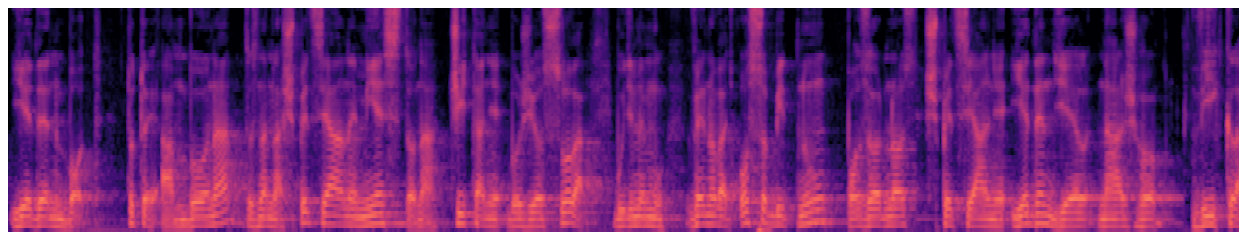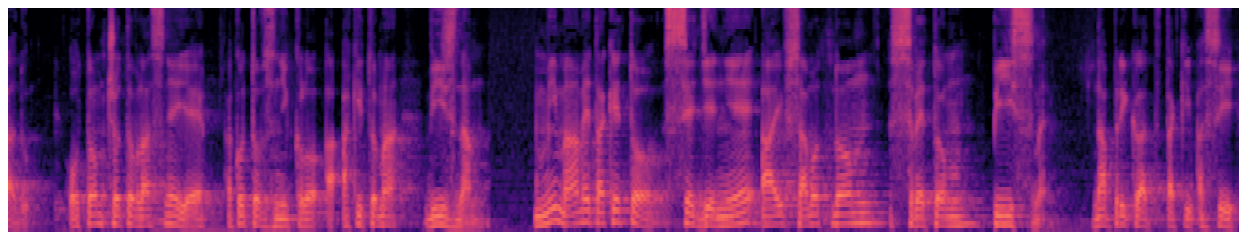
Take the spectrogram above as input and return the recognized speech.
jeden bod. Toto je ambóna, to znamená špeciálne miesto na čítanie Božieho slova. Budeme mu venovať osobitnú pozornosť, špeciálne jeden diel nášho výkladu. O tom, čo to vlastne je, ako to vzniklo a aký to má význam. My máme takéto sedenie aj v samotnom svetom písme. Napríklad takým asi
